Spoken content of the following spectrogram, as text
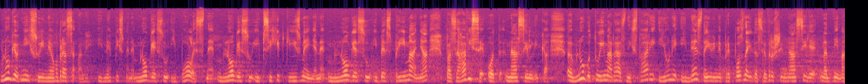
mnoge od njih su i neobrazovane i nepismene, mnoge su i bolesne, mnoge su i psihički izmenjene, mnoge su i bez primanja, pa zavise od nasilnika. E, mnogo tu ima raznih stvari i one i ne znaju i ne prepoznaju da se vrši nasilje nad njima.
